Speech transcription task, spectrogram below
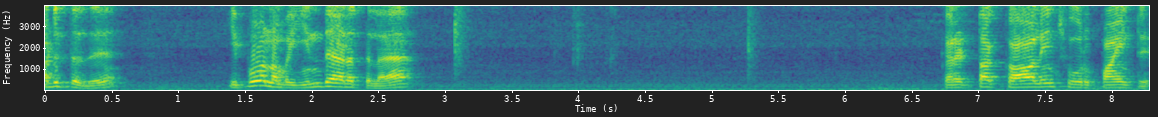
அடுத்தது இப்போ நம்ம இந்த இடத்துல கரெக்டாக கால் இன்ச் ஒரு பாயிண்ட்டு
